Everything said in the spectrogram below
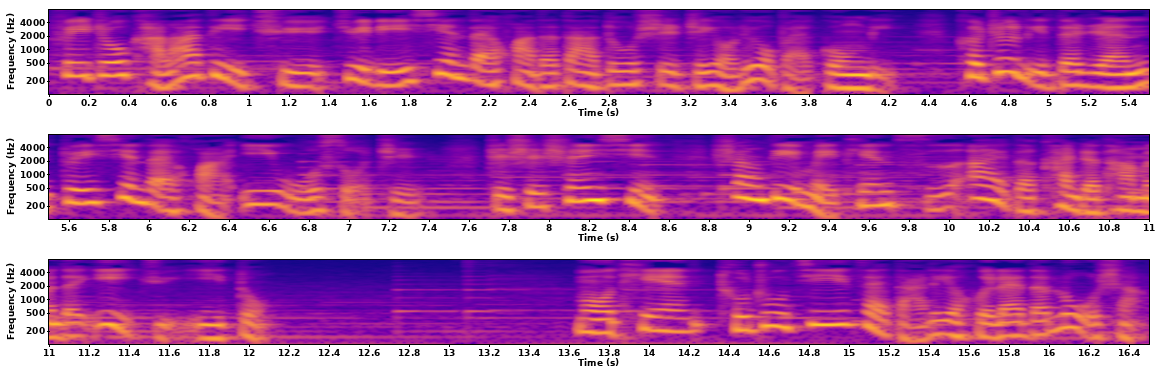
非洲卡拉地区距离现代化的大都市只有600公里，可这里的人对现代化一无所知，只是深信上帝每天慈爱地看着他们的一举一动。某天，土著鸡在打猎回来的路上，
